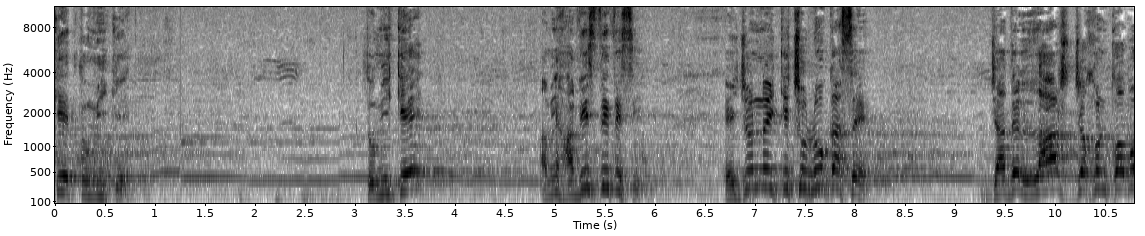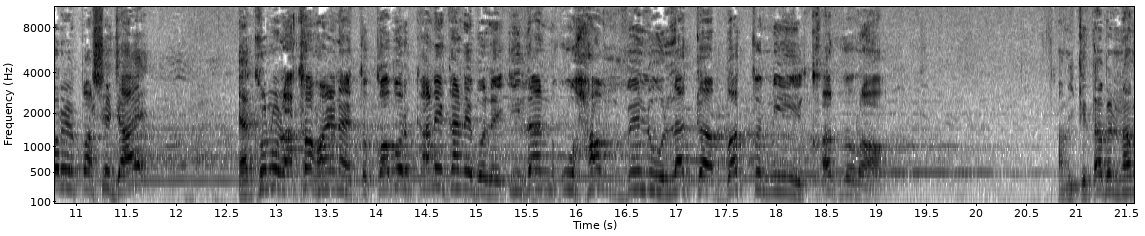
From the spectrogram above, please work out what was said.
কে, তুমি কে? তুমি কে? আমি হাদিস দিতেছি। এই জন্যই কিছু লোক আছে যাদের লাশ যখন কবরের পাশে যায়, এখনও রাখা হয় না তো কবর কানে কানে বলে, ইদান উহাব্বিলু লাকা বাতনি খদরা আমি কিতাবের নাম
